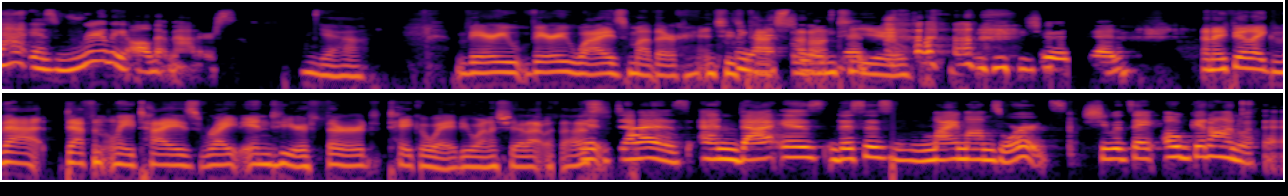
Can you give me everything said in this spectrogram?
that is really all that matters. Yeah. Very, very wise mother. And she's yeah, passed that on good. to you. she was good. And I feel like that definitely ties right into your third takeaway. Do you want to share that with us? It does. And that is, this is my mom's words. She would say, Oh, get on with it.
